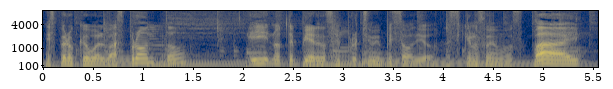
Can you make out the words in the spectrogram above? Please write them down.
Espero que vuelvas pronto y no te pierdas el próximo episodio. Así que nos vemos. Bye.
